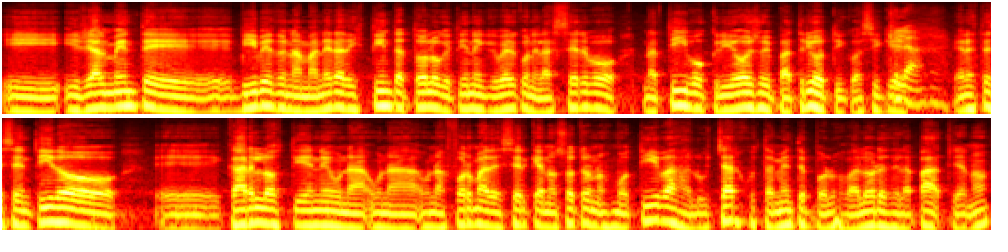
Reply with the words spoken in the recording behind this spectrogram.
y, y realmente eh, vive de una manera distinta todo lo que tiene que ver con el acervo nativo, criollo y patriótico. Así que Claro. en este sentido, eh, Carlos tiene una, una, una forma de ser que a nosotros nos motiva a luchar justamente por los valores de la patria, ¿no?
